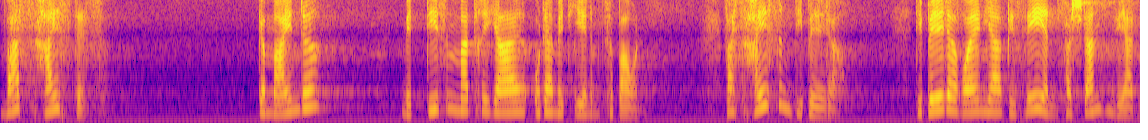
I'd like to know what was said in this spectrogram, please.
Was heißt es, Gemeinde mit diesem Material oder mit jenem zu bauen? Was heißen die Bilder? Die Bilder wollen ja gesehen, verstanden werden.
